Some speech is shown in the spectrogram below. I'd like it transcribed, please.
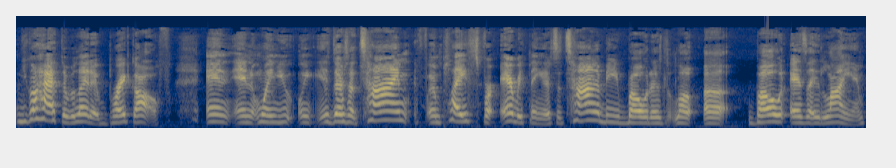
you're to have to let it break off and and when you when, there's a time and place for everything. There's a time to be bold as uh, bold as a lion.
